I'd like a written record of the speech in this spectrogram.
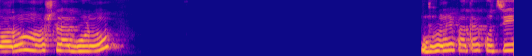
গরম মশলা গুঁড়ো, ধনে পাতা কুচি।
